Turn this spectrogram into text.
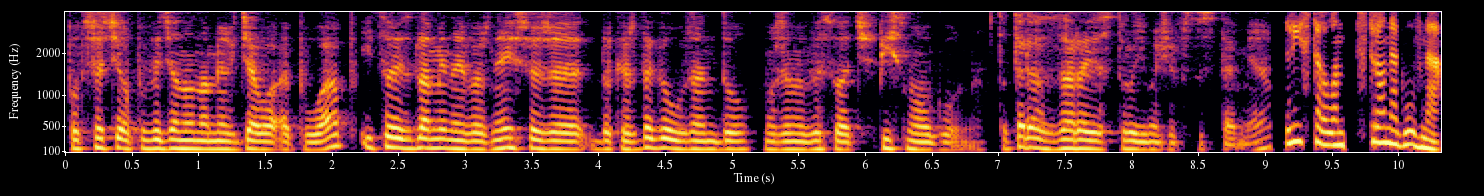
Po trzecie, opowiedziano nam, jak działa ePUAP i co jest dla mnie najważniejsze, że do każdego urzędu możemy wysłać pismo ogólne. To teraz zarejestrujmy się w systemie. Lista łącz. Strona główna.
